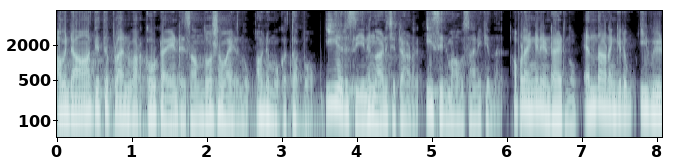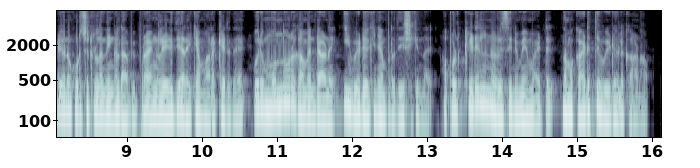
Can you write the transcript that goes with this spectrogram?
അവന്റെ ആദ്യത്തെ പ്ലാൻ വർക്കൗട്ട് ആയതിന്റെ സന്തോഷമായിരുന്നു അവന്റെ മുഖത്തപ്പോ. ഈ ഒരു സീനും കാണിച്ചിട്ടാണ് ഈ സിനിമ അവസാനിക്കുന്നത്. അപ്പോൾ എങ്ങനെയുണ്ടായിരുന്നു? എന്താണെങ്കിലും ഈ വീഡിയോനെ കുറിച്ചിട്ടുള്ള നിങ്ങളുടെ അഭിപ്രായങ്ങൾ എഴുതി അറിയിക്കാൻ മറക്കരുത്. ഒരു മുന്നൂറ് കമന്റ് ആണ് ഈ വീഡിയോയ്ക്ക് ഞാൻ പ്രതീക്ഷിക്കുന്നത്. അപ്പോൾ കിടിലിനൊരു സിനിമയുമായിട്ട് നമുക്ക് അടുത്ത വീഡിയോയിൽ കാണാം.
